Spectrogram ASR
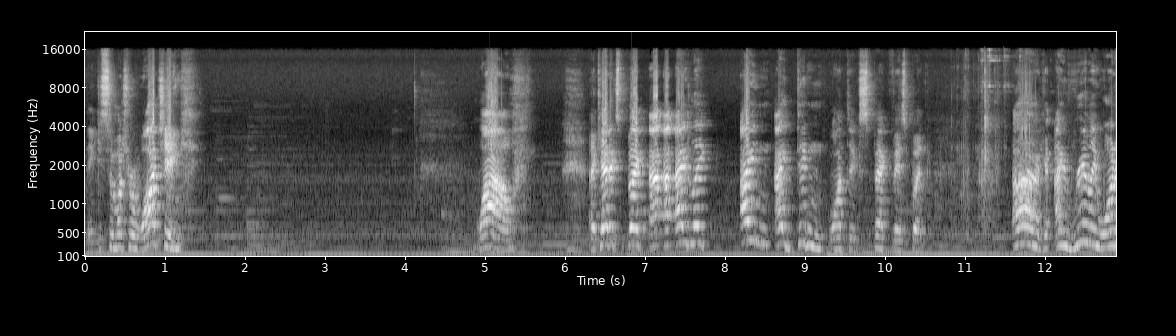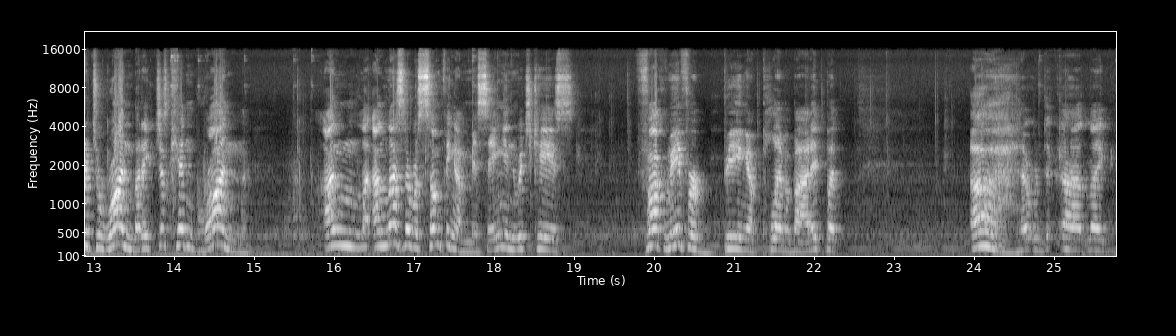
Thank you so much for watching! Wow. I can't expect... I, I, I, like... I, I didn't want to expect this, but... Uh, I really wanted to run, but I just couldn't run. Un unless there was something I'm missing, in which case... Fuck me for being a pleb about it, but... Uh, uh like...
